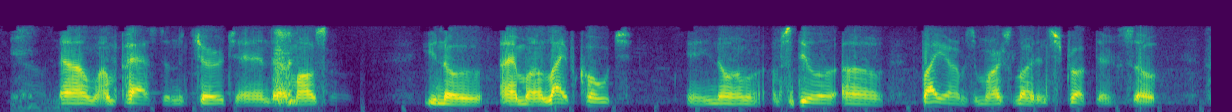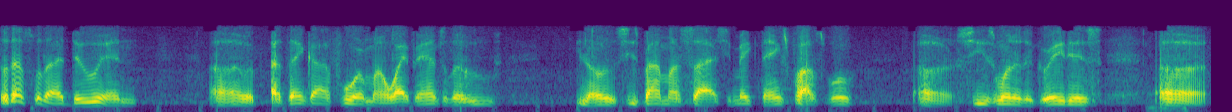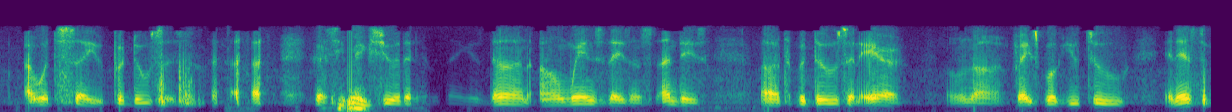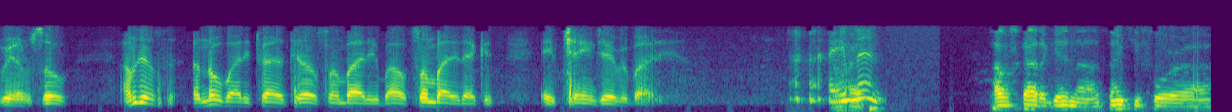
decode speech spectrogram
now I'm pastor in the church, and I'm also, you know, I'm a life coach, and you know, I'm, I'm still a firearms and martial art instructor. So, so that's what I do, and uh, I thank God for my wife Angela, who, you know, she's by my side. She makes things possible. Uh, she's one of the greatest, uh, I would say, producers, because she makes sure that everything is done on Wednesdays and Sundays uh, to produce and air on uh, Facebook, YouTube, and Instagram. So I'm just a nobody trying to tell somebody about somebody that could eh, change everybody. Amen. Papa Scott, again, uh, thank you for uh,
